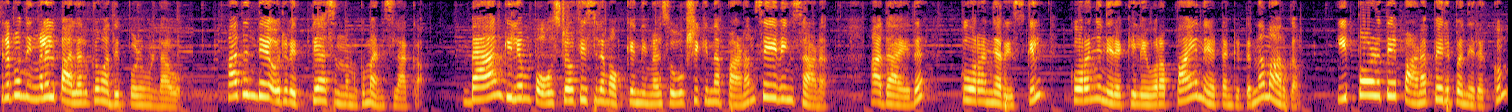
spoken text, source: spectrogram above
ചിലപ്പോൾ നിങ്ങളിൽ പലർക്കും അതിപ്പോഴും ഉണ്ടാവും. അതിന്റെ ഒരു വ്യത്യാസം നമുക്ക് മനസ്സിലാക്കാം. ബാങ്കിലും പോസ്റ്റ് ഓഫീസിലും ഒക്കെ നിങ്ങൾ സൂക്ഷിക്കുന്ന പണം സേവിങ്സ് ആണ്. അതായത് കുറഞ്ഞ റിസ്കിൽ കുറഞ്ഞ നിരക്കിലെ ഉറപ്പായ നേട്ടം കിട്ടുന്ന മാർഗം. ഇപ്പോഴത്തെ പണപ്പെരുപ്പ് നിരക്കും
